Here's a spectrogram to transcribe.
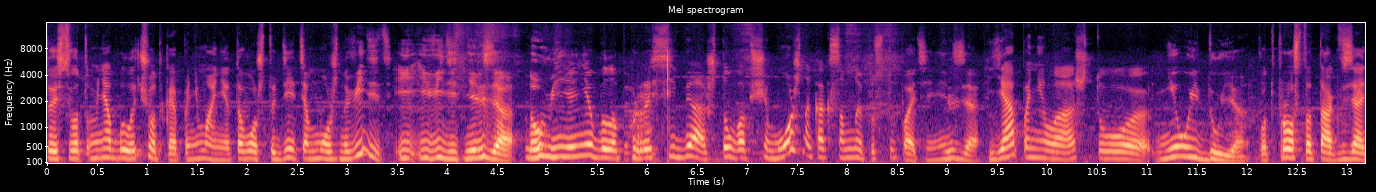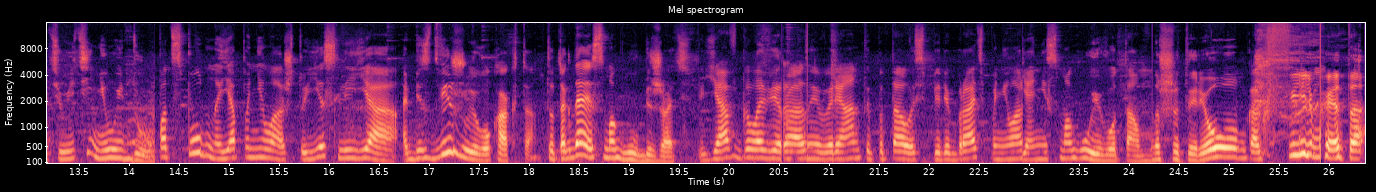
То есть вот у меня было четкое понимание того, что детям можно видеть и, и видеть нельзя. Но у меня не было про себя, что вообще можно, как со мной поступать и нельзя. Я поняла, что не уйду я. Вот просто так взять и уйти не уйду. Подспудно я поняла, что если я обездвижу его как-то, то тогда я смогу убежать. Я в голове разные варианты пыталась перебрать, поняла, я не смогу его там нашатырем, как в фильмах это,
